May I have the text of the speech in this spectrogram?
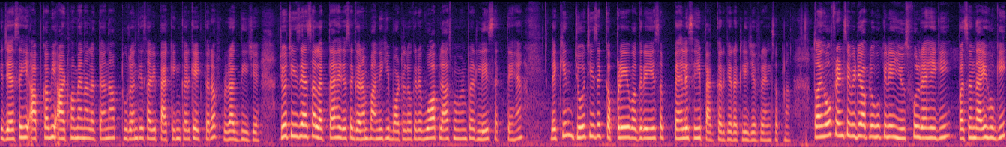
कि जैसे ही आपका भी आठवां महीना लगता है ना, आप तुरंत ये सारी पैकिंग करके एक तरफ़ रख दीजिए। जो चीज़ें ऐसा लगता है, जैसे गर्म पानी की बॉटल वगैरह, वो आप लास्ट मोमेंट पर ले सकते हैं। लेकिन जो चीज़ें कपड़े वगैरह ये सब पहले से ही पैक करके रख लीजिए फ्रेंड्स अपना। तो आई होप फ्रेंड्स ये वीडियो आप लोगों के लिए यूज़फुल रहेगी, पसंद आई होगी।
